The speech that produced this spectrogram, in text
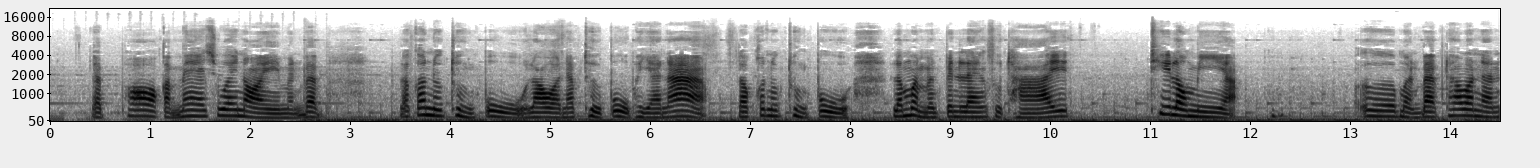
ำแบบพ่อกับแม่ช่วยหน่อยเหมือนแบบ แล้วก็นึกถึงปู่ เราอะนับถือปู่พญานาคเราก็นึกถึงปู่ แล้วเหมือนมันเป็นแรงสุดท้าย ที่เรามีอะ เออ เหมือนแบบถ้าวันนั้น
